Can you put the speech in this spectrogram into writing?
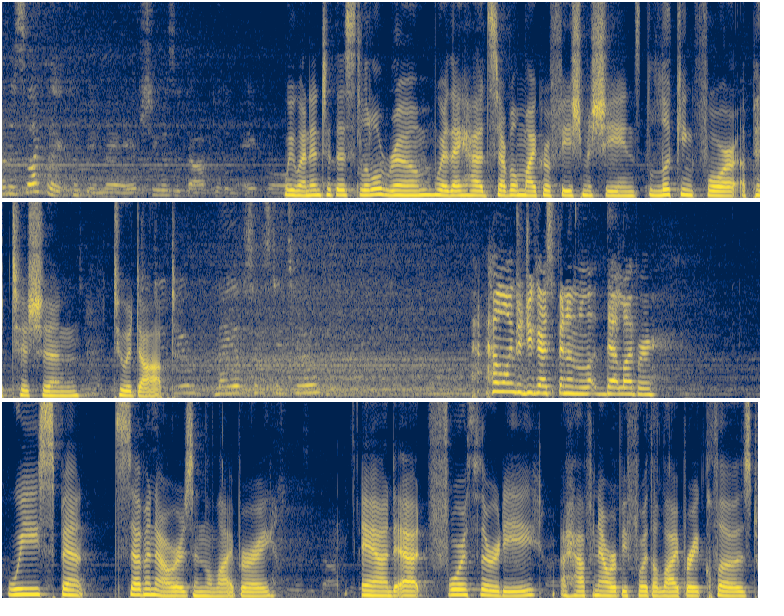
But it's likely it could be May if she was adopted in April. We went into this little room where they had several microfiche machines looking for a petition to adopt. May of 62? How long did you guys spend in the, that library? We spent seven hours in the library, and at 4:30, a half an hour before the library closed.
